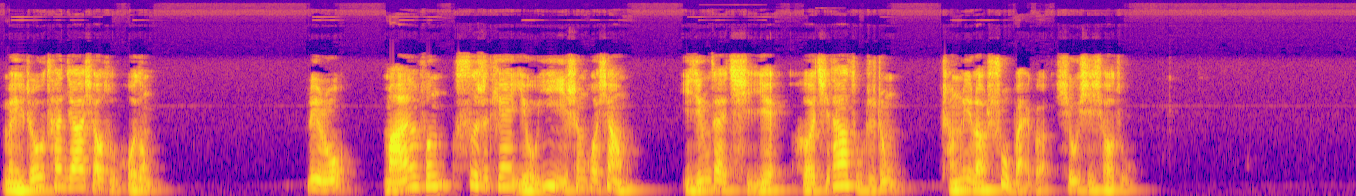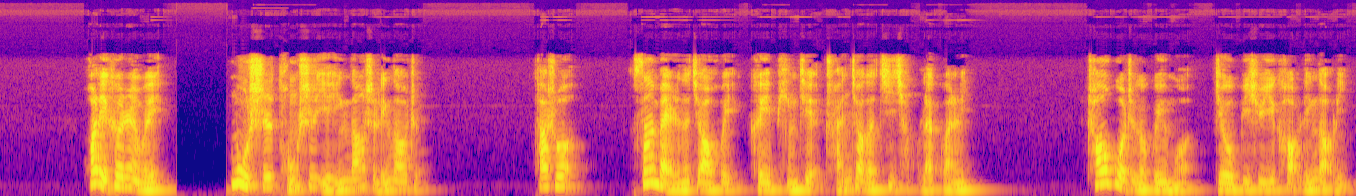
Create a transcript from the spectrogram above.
每周参加小组活动。例如，马鞍峰四十天有意义生活项目已经在企业和其他组织中成立了数百个休息小组。华里克认为。牧师同时也应当是领导者。他说：“三百人的教会可以凭借传教的技巧来管理，超过这个规模就必须依靠领导力。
